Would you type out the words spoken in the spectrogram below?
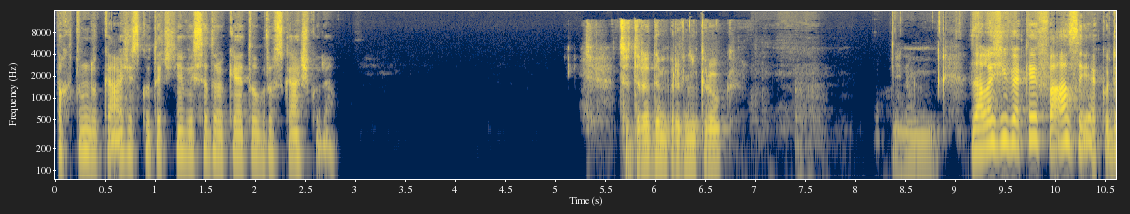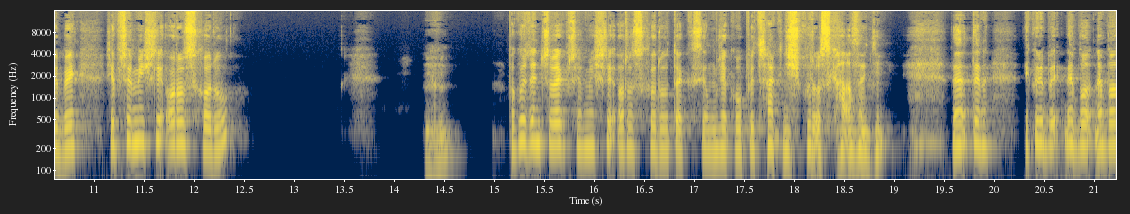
Pak tomu dokáže skutečně vyset roky, je to obrovská škoda. Co teda ten první krok? Jenom... Záleží v jaké fázi, jako kdyby, že přemýšlí o rozchodu. Mm-hmm. Pokud ten člověk přemýšlí o rozchodu, tak si může koupit třeba knižku rozcházení. Ten, ten, jako kdyby, nebo, nebo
